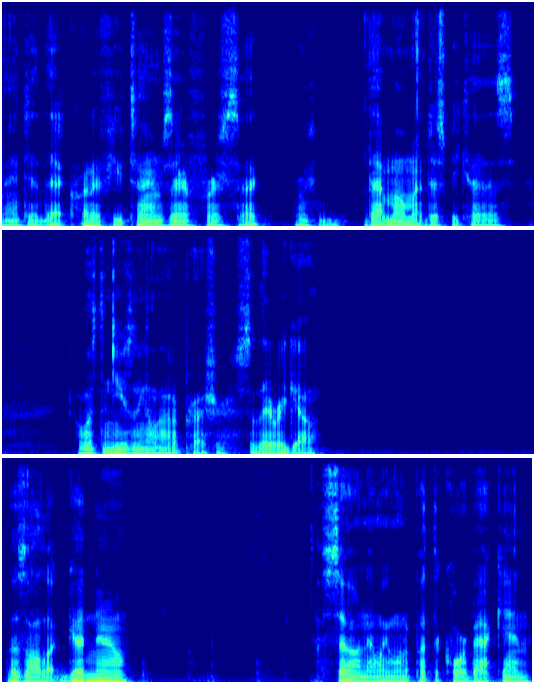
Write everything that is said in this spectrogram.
I did that quite a few times there for a sec, that moment just because I wasn't using a lot of pressure. So there we go. Those all look good now. So now we want to put the core back in.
